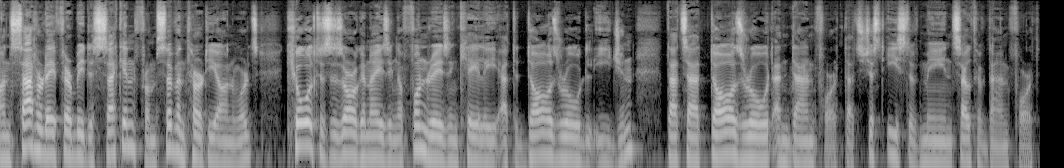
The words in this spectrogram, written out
On Saturday, February the 2nd, from 7.30 onwards, Comhaltas is organising a fundraising Ceilidh at the Dawes Road Legion. That's at Dawes Road and Danforth. That's just east of Main, south of Danforth.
